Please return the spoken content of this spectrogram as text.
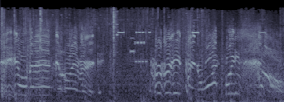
Sealed and delivered. Reaping what we sow.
